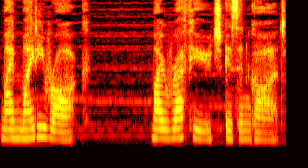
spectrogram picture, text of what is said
My mighty rock, my refuge is in God.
